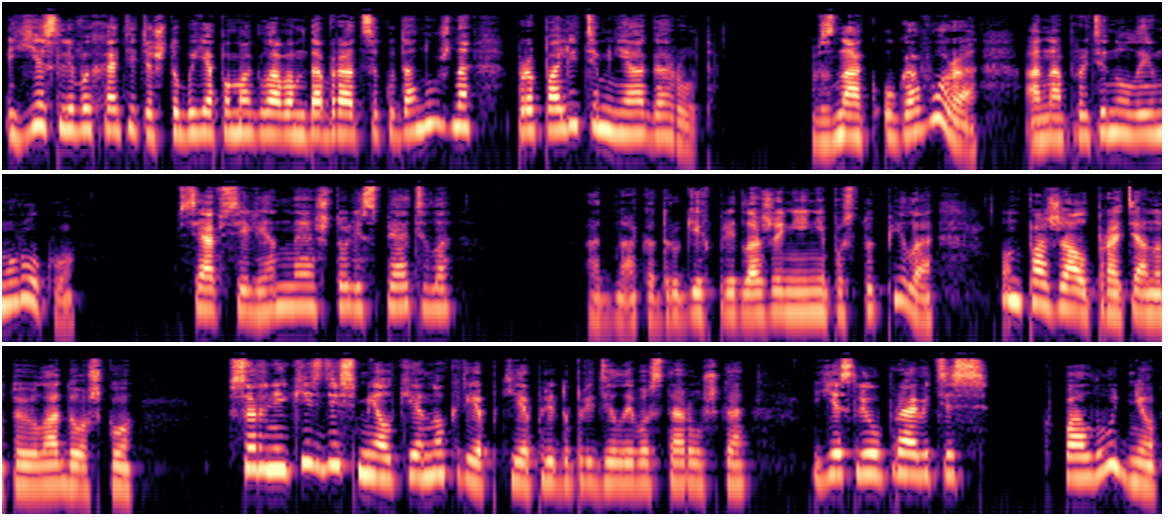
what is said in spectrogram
Если вы хотите, чтобы я помогла вам добраться куда нужно, прополите мне огород». В знак уговора она протянула ему руку. Вся вселенная, что ли, спятила? Однако других предложений не поступило. Он пожал протянутую ладошку. «Сорняки здесь мелкие, но крепкие», — предупредила его старушка. «Если управитесь к полудню,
